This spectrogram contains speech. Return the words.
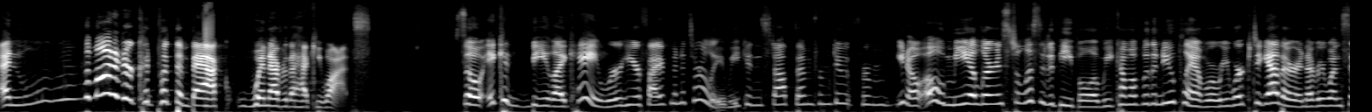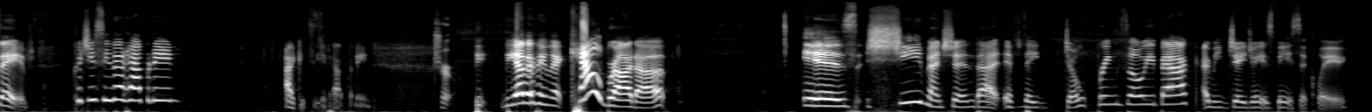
and the monitor could put them back whenever the heck he wants. So it could be like, hey, we're here five minutes early. We can stop them from do from you know, oh, Mia learns to listen to people and we come up with a new plan where we work together and everyone's saved. Could you see that happening? I could see it happening. True. The the other thing that Cal brought up is she mentioned that if they don't bring Zoe back, I mean JJ is basically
